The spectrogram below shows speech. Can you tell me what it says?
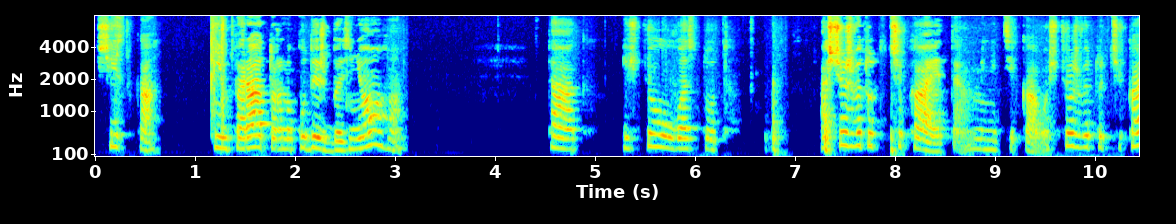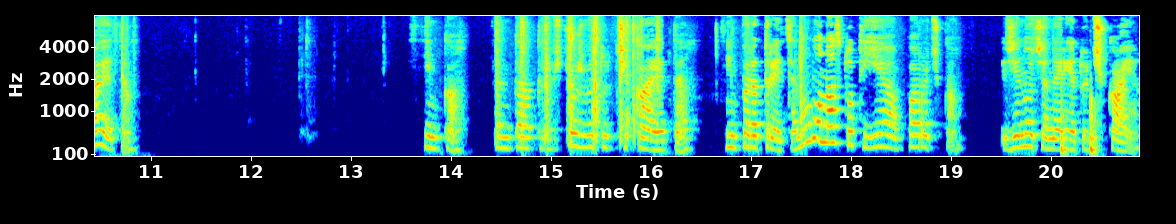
Шістка, імператор, ну куди ж без нього? Так, і що у вас тут? А що ж ви тут чекаєте? Мені цікаво, що ж ви тут чекаєте? Сімка пентаклів, що ж ви тут чекаєте? Імператриця. Ну, у нас тут є парочка. Жіноча енергія тут чекає.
